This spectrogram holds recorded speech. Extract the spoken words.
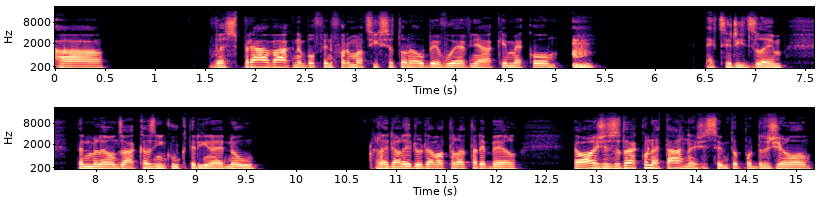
a ve zprávách nebo v informacích se to neobjevuje v nějakým jako, nechci říct zlým, ten milion zákazníků, který najednou hledali dodavatele, tady byl. Jo, ale že se to jako netáhne, že se jim to podrželo,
